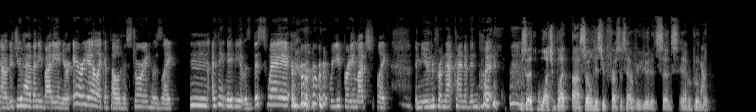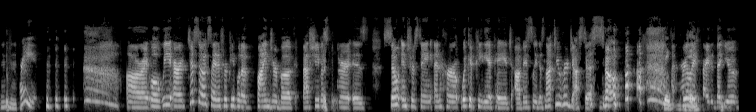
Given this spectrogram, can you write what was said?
Now, did you have anybody in your area, like a fellow historian, who was like, mm, I think maybe it was this way? Or were you pretty much like immune from that kind of input? so much, but uh, several history professors have reviewed it since and have approved Yeah. it. Mhm. Great. All right. Well, we are just so excited for people to find your book. Bathsheba Spooner is so interesting, and her Wikipedia page obviously does not do her justice. So I'm really excited that you have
